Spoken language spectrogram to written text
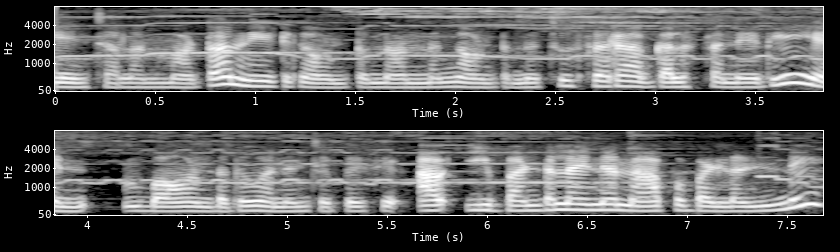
చేయించాలన్నమాట. నీట్గా ఉంటుంది అందంగా ఉంటుంది. చూసారా ఆ గలస్ అనేది ఎన్- బాగుండదు అని చెప్పేసి. ఈ బండలైన నాప నాపబండలు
